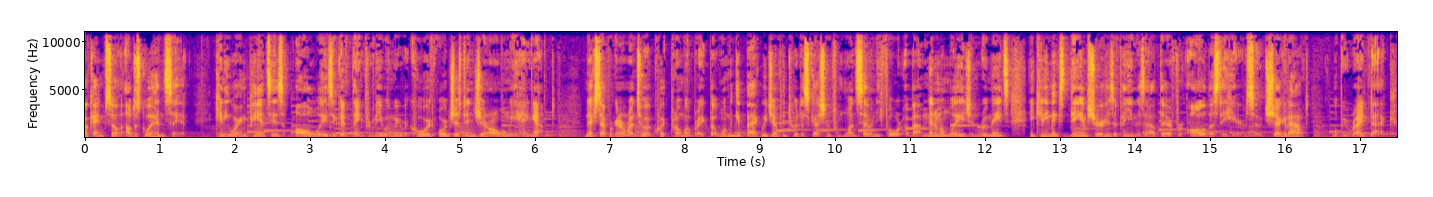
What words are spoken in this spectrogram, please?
Okay, so I'll just go ahead and say it. Kenny wearing pants is always a good thing for me when we record or just in general when we hang out. Next up, we're going to run to a quick promo break, but when we get back, we jump into a discussion from 174 about minimum wage and roommates, and Kenny makes damn sure his opinion is out there for all of us to hear. So check it out. We'll be right back.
